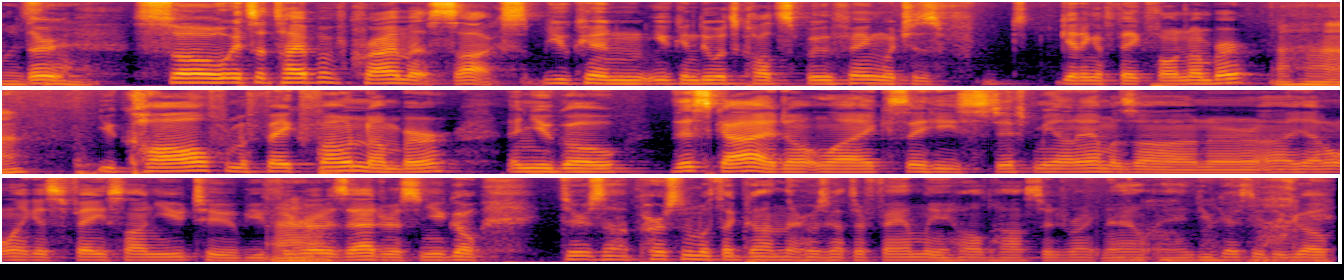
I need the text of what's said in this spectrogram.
What is They're- that? So it's a type of crime that sucks. You can you can do what's called spoofing, which is f- getting a fake phone number. Uh huh. You call from a fake phone number and you go, "This guy I don't like. Say he stiffed me on Amazon, or I, I don't like his face on YouTube." You figure out his address and you go, "There's a person with a gun there who's got their family held hostage right now, oh and you guys need to go."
